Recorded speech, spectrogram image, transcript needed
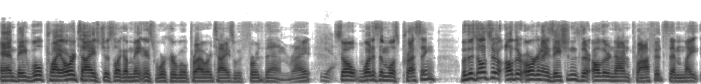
And they will prioritize just like a maintenance worker will prioritize with for them, right? Yeah. So what is the most pressing? But there's also other organizations, there are other nonprofits that might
